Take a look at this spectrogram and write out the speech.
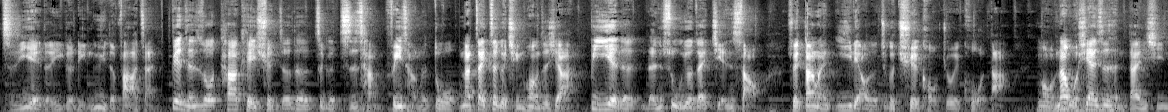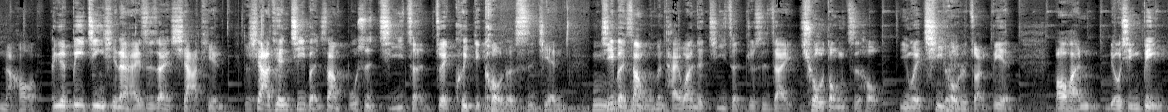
职业的一个领域的发展，变成说他可以选择的这个职场非常的多。那在这个情况之下，毕业的人数又在减少，所以当然医疗的这个缺口就会扩大。哦，那我现在是很担心，然后因为毕竟现在还是在夏天，夏天基本上不是急诊最 critical 的时间，基本上我们台湾的急诊就是在秋冬之后，因为气候的转变，包含流行病，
